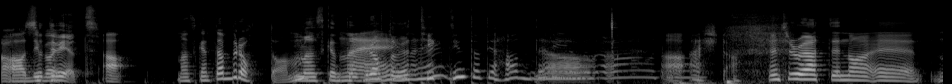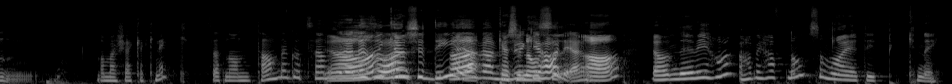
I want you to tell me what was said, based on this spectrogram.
Ja, Ja, så var- du vet. Ja, man ska inte ha brottom. Man ska inte ha Nej, bråttom. Jag nej. tyckte inte att jag hade Ja. det. Men, ja, Ja, äsch då. Men tror du att eh, eh, de har käkat knäck? Så att någon tand har gått sönder ja, eller så? kanske det. Ja, men vi kanske brukar ju någon ha det. Ja, ja nej, vi har, har vi haft någon som har ätit knäck?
